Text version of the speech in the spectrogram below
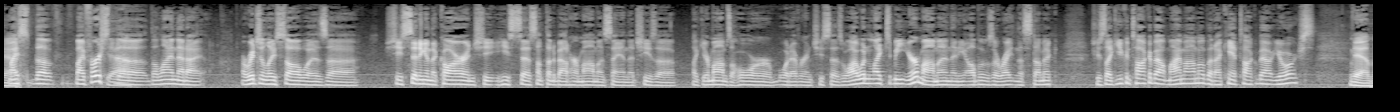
Yeah. My the my first Yeah. the the line that I originally saw was uh, she's sitting in the car and she he says something about her mama saying that she's a like your mom's a whore or whatever and she says well I wouldn't like to beat your mama and then he elbows her right in the stomach. She's like you can talk about my mama but I can't talk about yours. yeah.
